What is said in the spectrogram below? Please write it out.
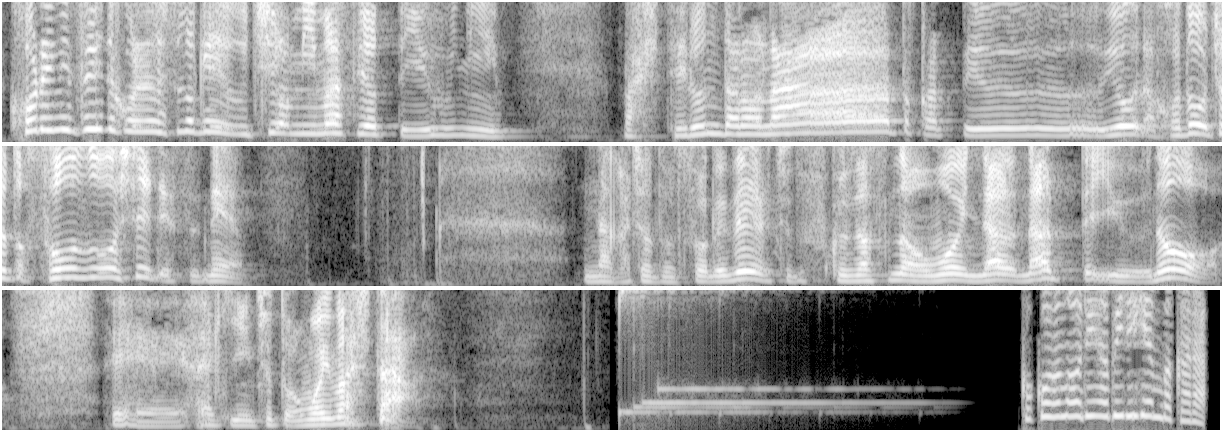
これについてこれの人だけうちを見ますよっていうふうに、まあ、してるんだろうなとかっていうようなことをちょっと想像してですね、なんかちょっとそれでちょっと複雑な思いになるなっていうのを、えー、最近ちょっと思いました。心のリハビリ現場から。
